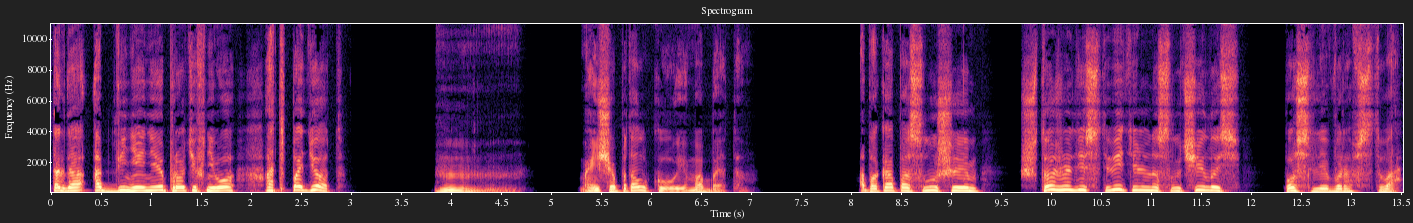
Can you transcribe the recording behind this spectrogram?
Тогда обвинение против него отпадет». «Хм, мы еще потолкуем об этом. А пока послушаем, что же действительно случилось после воровства.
